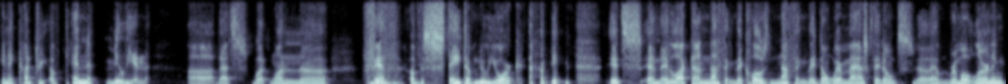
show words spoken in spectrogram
in a country of 10 million. Uh, that's what one uh, fifth of the state of New York. I mean, it's and they lock down nothing. They close nothing. They don't wear masks. They don't uh, have remote learning.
